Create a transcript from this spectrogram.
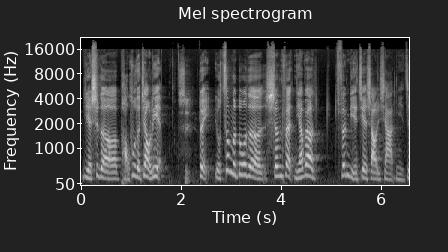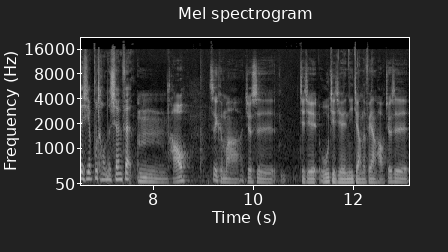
也是个跑酷的教练。是。对，有这么多的身份，你要不要分别介绍一下你这些不同的身份？嗯，好，这个嘛，就是。姐姐吴姐姐，你讲的非常好。就是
